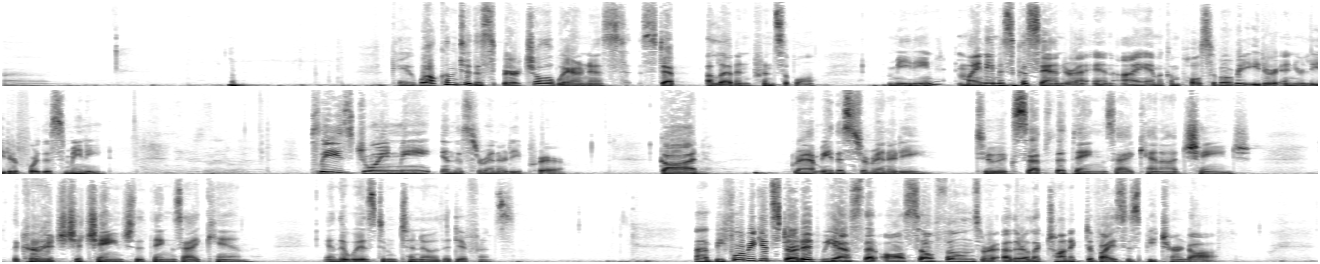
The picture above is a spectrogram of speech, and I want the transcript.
Um, okay, welcome to the Spiritual Awareness Step 11 Principle meeting. My name is Cassandra, and I am a compulsive overeater and your leader for this meeting. Please join me in the serenity prayer. God, grant me the serenity to accept the things I cannot change, the courage to change the things I can and the wisdom to know the difference. Uh, before we get started, we ask that all cell phones or other electronic devices be turned off.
